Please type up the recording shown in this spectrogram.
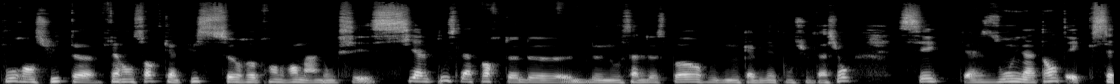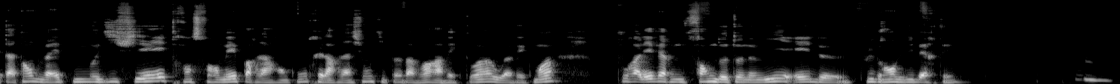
pour ensuite euh, faire en sorte qu'elle puisse se reprendre en main. Donc si elle pousse la porte de, de nos salles de sport ou de nos cabinets de consultation, c'est qu'elles ont une attente et que cette attente va être modifiée, transformée par la rencontre et la relation qu'ils peuvent avoir avec toi ou avec moi pour aller vers une forme d'autonomie et de plus grande liberté. Mmh.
